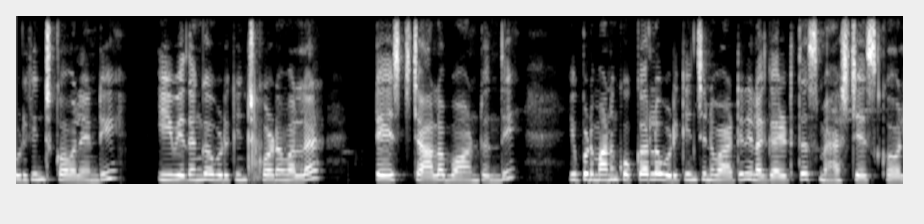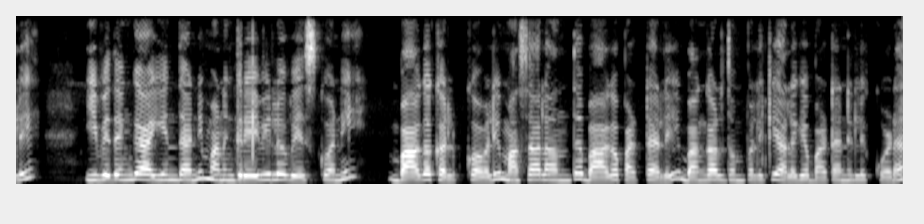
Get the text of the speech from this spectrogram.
ఉడికించుకోవాలండి. ఈ విధంగా ఉడికించుకోవడం వల్ల టేస్ట్ చాలా బాగుంటుంది. ఇప్పుడు మనం కుక్కర్లో ఉడికించిన వాటిని ఇలా గరిటతో స్మాష్ చేసుకోవాలి. ఈ విధంగా అయిన దాన్ని మనం గ్రేవీలో వేసుకొని బాగా కలుపుకోవాలి. మసాలా అంతా బాగా పట్టాలి. బంగాళదుంపలకి అలాగే బఠానీలకి కూడా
